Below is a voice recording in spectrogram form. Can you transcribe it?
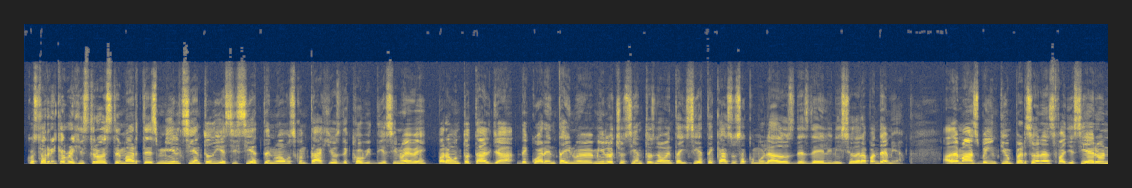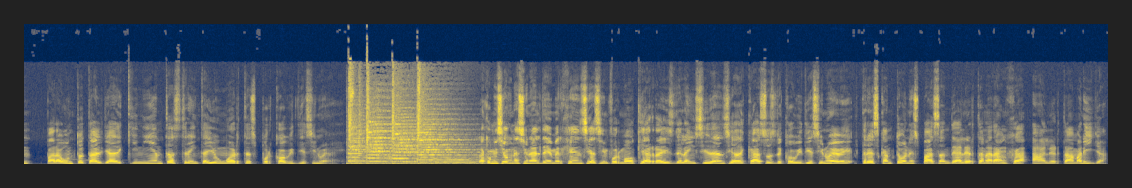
Costa Rica registró este martes 1.117 nuevos contagios de COVID-19 para un total ya de 49.897 casos acumulados desde el inicio de la pandemia. Además, 21 personas fallecieron para un total ya de 531 muertes por COVID-19. La Comisión Nacional de Emergencias informó que a raíz de la incidencia de casos de COVID-19, tres cantones pasan de alerta naranja a alerta amarilla.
